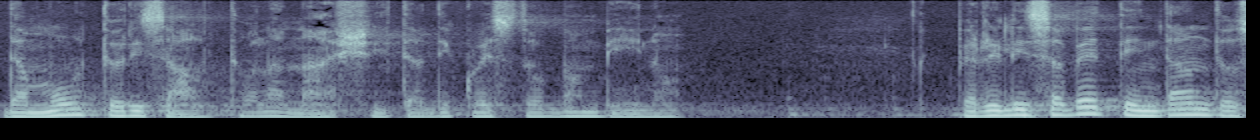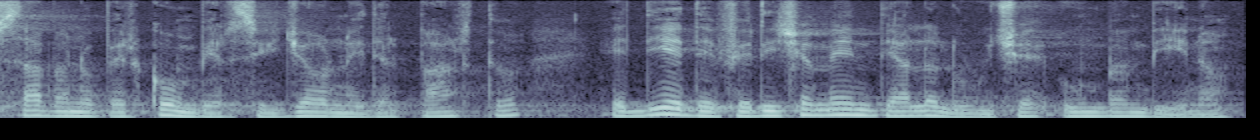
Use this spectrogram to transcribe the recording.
dà molto risalto alla nascita di questo bambino. Per Elisabetta intanto stavano per compiersi i giorni del parto e diede felicemente alla luce un bambino.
